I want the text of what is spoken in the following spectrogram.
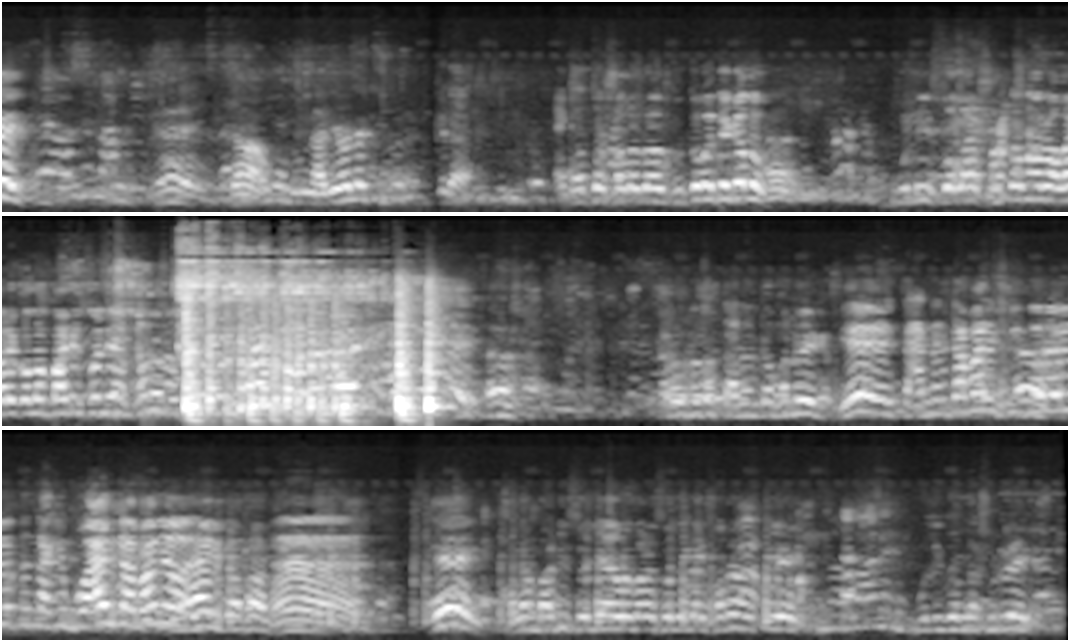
এই যাও। নারী হলে কি করে কেডা? একাত্তর সালে যুদ্ধ বেঁধে গেল। পুলিশ চলার সাথে আমার বাবার কলম বাড়ি চলে আসলো না। কারণ ওটা টানের কাফান হয়ে গেছে। এই কানের কাবারে কি করে হইল তো নাকি বয়ের কাবানে হয়? টানের কাফান। হ্যাঁ। এই কলম বাড়ি চলে ওইবার চলে যায় সরে আসতে গুলি শুরু হয়ে গেছে।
